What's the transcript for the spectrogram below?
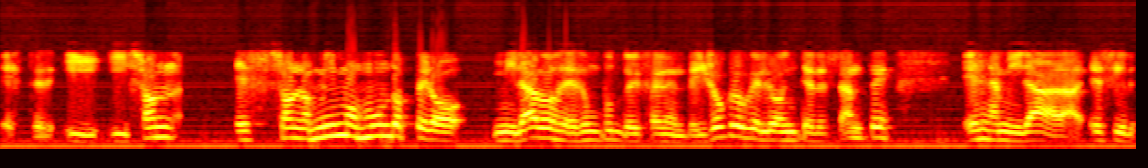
Este, y, y son, es, son los mismos mundos, pero mirados desde un punto diferente. Y yo creo que lo interesante es la mirada, es decir,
